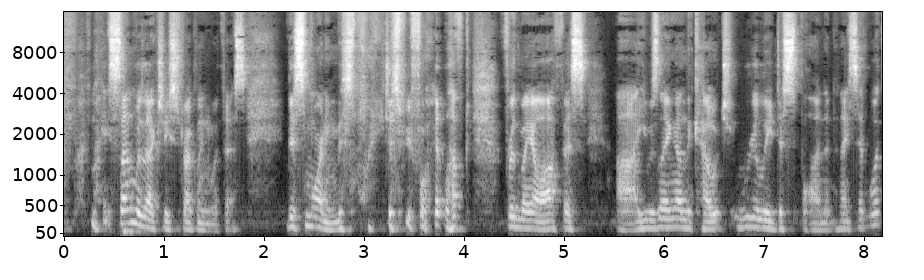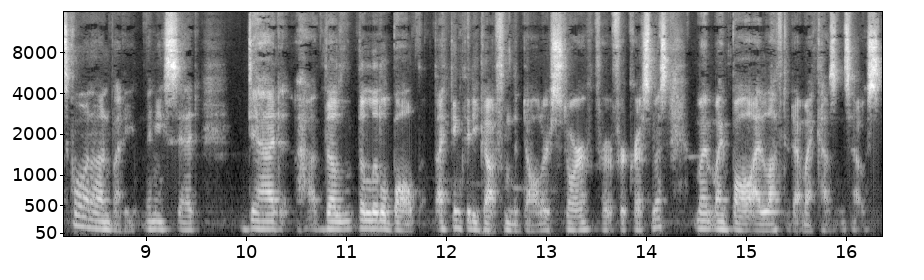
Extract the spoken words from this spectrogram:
my son was actually struggling with this this morning. This morning, just before I left for my office, uh, he was laying on the couch, really despondent. And I said, "What's going on, buddy?" And he said, "Dad, uh, the the little ball I think that he got from the dollar store for, for Christmas, my, my ball I left it at my cousin's house."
